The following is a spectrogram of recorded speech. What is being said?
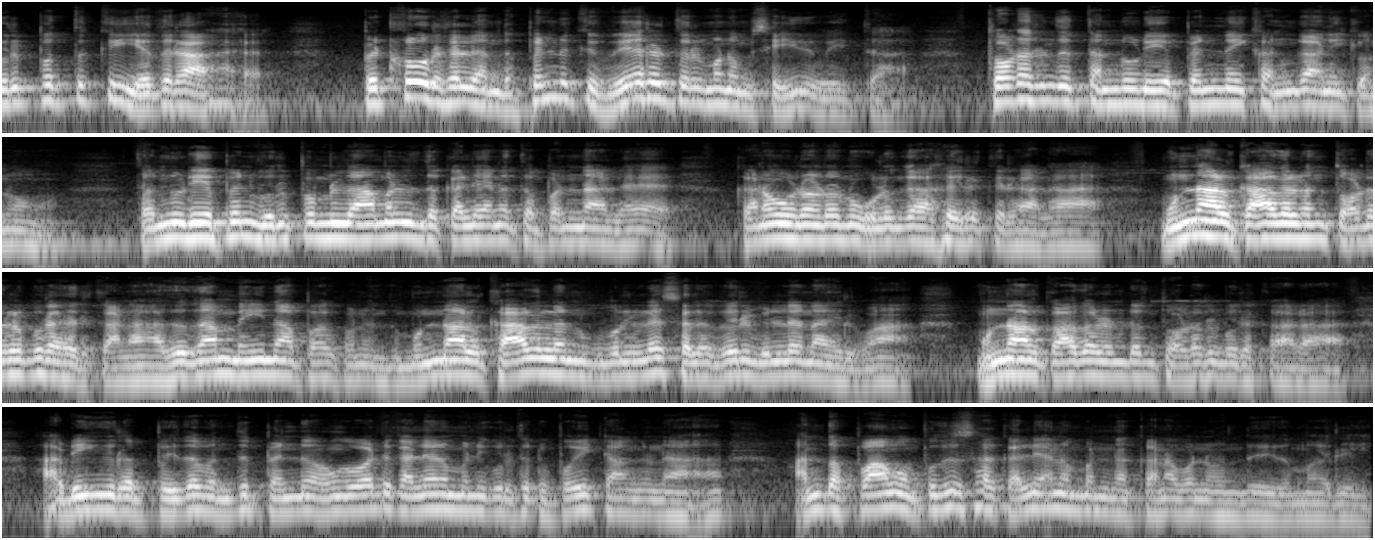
விருப்பத்துக்கு எதிராக பெற்றோர்கள் அந்த பெண்ணுக்கு வேறு திருமணம் செய்து வைத்தார். தொடர்ந்து தன்னுடைய பெண்ணை கண்காணிக்கணும். தன்னுடைய பெண் விருப்பமில்லாமல் இந்த கல்யாணத்தை பண்ணால கணவனுடன் ஒழுங்காக இருக்கிறாளா? முன்னாள் காதலன் தொடர்புறாக இருக்கானா? அதுதான் மெயினாக பார்க்கணும். இந்த முன்னாள் காதலன் உள்ள சில பேர் வில்லனாயிருவான் முன்னாள் காதலனுடன் தொடர்பு இருக்காரா அப்படிங்கிற இதை வந்து பெண் அவங்க பாட்டு கல்யாணம் பண்ணி கொடுத்துட்டு போயிட்டாங்கன்னா அந்த பாவம் புதுசாக கல்யாணம் பண்ண கணவன் வந்து இது மாதிரி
